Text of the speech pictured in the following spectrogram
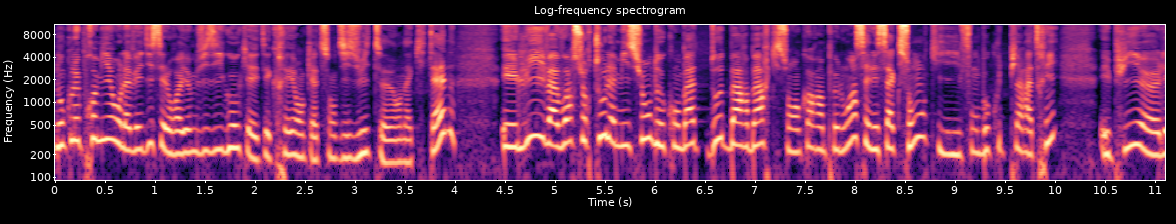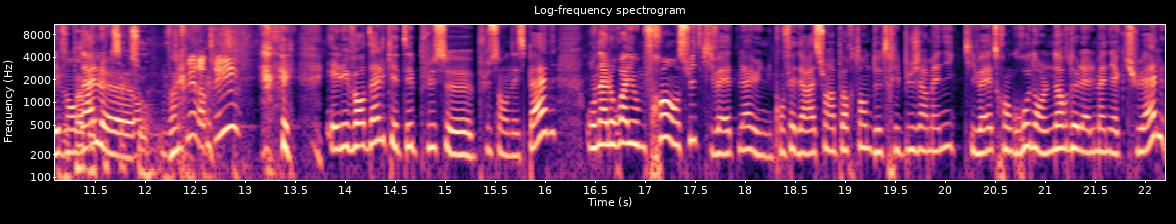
Donc le premier, on l'avait dit, c'est le royaume wisigoth qui a été créé en 418 euh, en Aquitaine. Et lui, il va avoir surtout la mission de combattre d'autres barbares qui sont encore un peu loin. C'est les Saxons qui font beaucoup de piraterie. Et puis euh, les Vandales. euh, voilà. Et les Vandales qui étaient plus, euh, plus en Espagne. On a le royaume franc ensuite qui va être là une confédération importante de tribus germaniques qui va être en gros dans le nord de l'Allemagne actuelle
